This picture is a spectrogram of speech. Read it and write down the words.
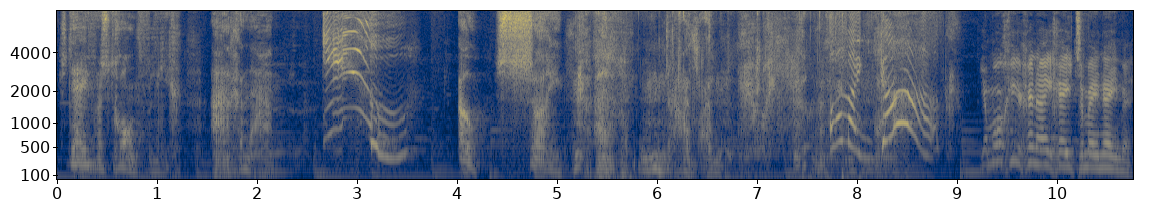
Steven Strontvlieg, aangenaam. Eeuw! Oh, sorry. Oh my god! Je mag hier geen eigen eten meenemen.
